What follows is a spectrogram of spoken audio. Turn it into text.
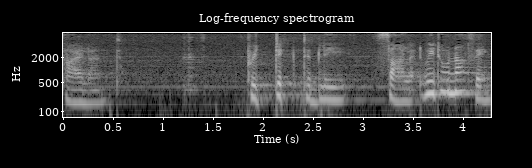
silent. Predictably silent. We do nothing.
